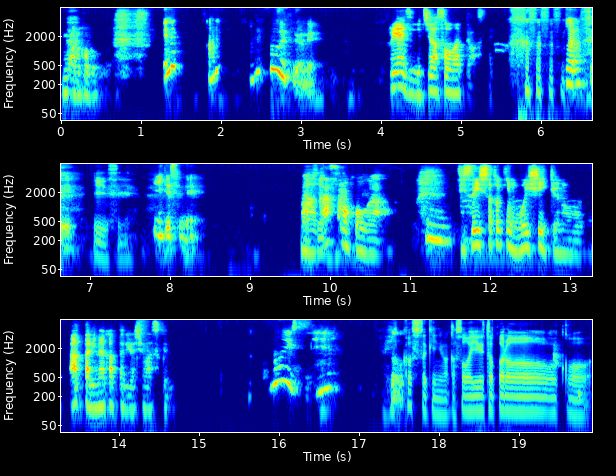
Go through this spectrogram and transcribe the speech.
なるほど。そうですよね。とりあえずうちはそうなってますね。素晴らしい。いいですね。いいですね。まあひガスの方がうん。自炊した時に美味しいっていうのもあったりなかったりはしますけど。怖いですね。引っ越すときになんかそういうところをこ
